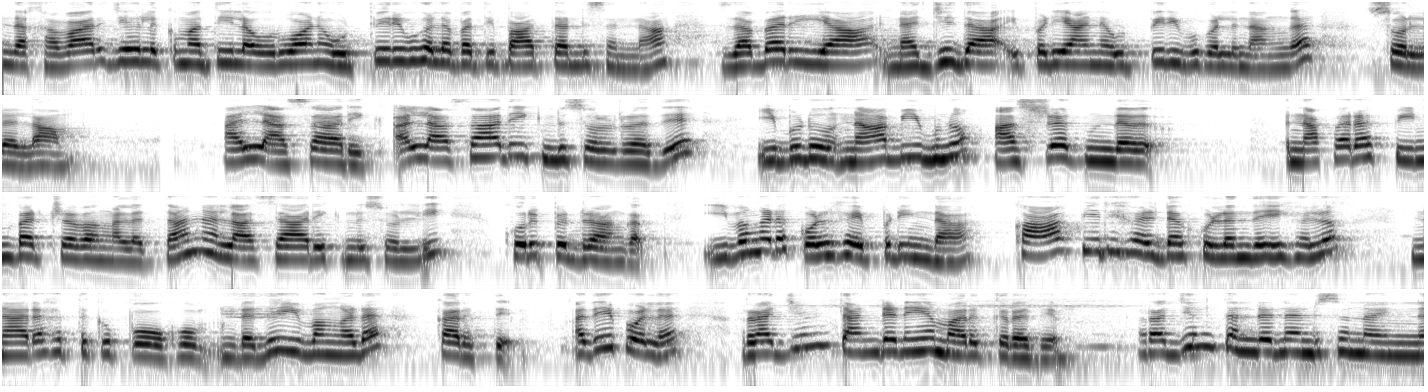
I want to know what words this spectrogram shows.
இந்த ஹவாரிஜிகளுக்கு மத்தியில் உருவான உட்பிரிவுகளை பற்றி பார்த்தோன்னு சொன்னால் ஜபரியா நஜிதா இப்படியான உட்பிரிவுகளை நாங்கள் சொல்லலாம். அல் அசாரிக். அல் அசாரிக்னு சொல்கிறது இபுனு நாபிபுனு அஸ்ரக் இந்த நபரை பின்பற்றவங்களை தான் அல் அசாரிக்னு சொல்லி குறிப்பிடுறாங்க. இவங்களோட கொள்கை எப்படின்னா காப்பீர்களோட குழந்தைகளும் நரகத்துக்கு போகும்ன்றது இவங்களோட கருத்து. அதே போல் ரஜிம் தண்டனையை மறுக்கிறது. ரஜிம் தண்டனைன்னு சொன்ன என்ன?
